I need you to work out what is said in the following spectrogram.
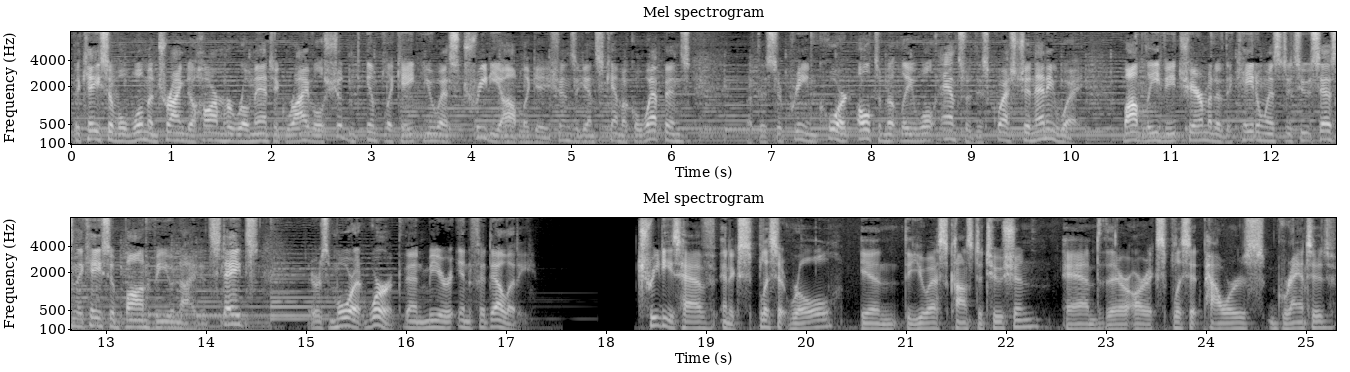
The case of a woman trying to harm her romantic rival shouldn't implicate U.S. treaty obligations against chemical weapons, but the Supreme Court ultimately will answer this question anyway. Bob Levy, chairman of the Cato Institute, says in the case of Bond v. United States, there's more at work than mere infidelity. Treaties have an explicit role in the U.S. Constitution, and there are explicit powers granted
